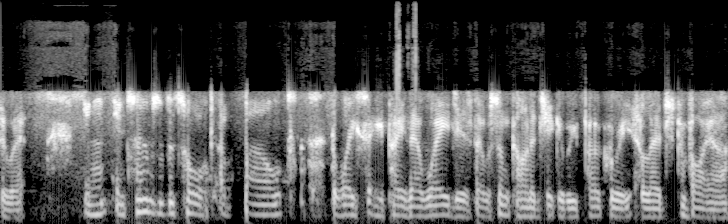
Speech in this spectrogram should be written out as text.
to it. In, in, terms of the talk about the way City pay their wages, there was some kind of jiggery pokery alleged via uh,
